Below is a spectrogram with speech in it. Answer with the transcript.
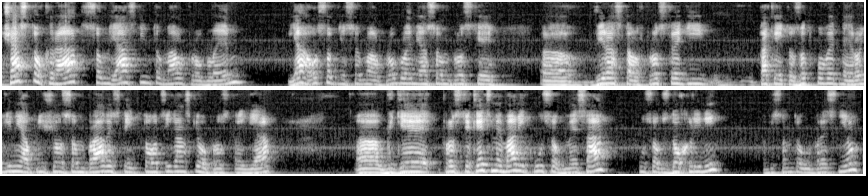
častokrát som ja s týmto mal problém. Ja osobne som mal problém, ja som proste vyrastal v prostredí, takejto zodpovednej rodiny a prišiel som práve z tej, toho cigánskeho prostredia, kde proste keď sme mali kúsok mesa, kúsok z dochliny, aby som to upresnil,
